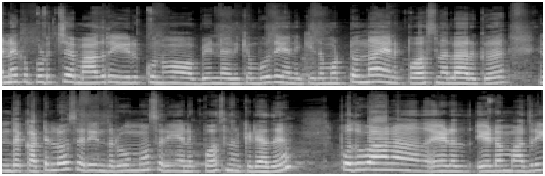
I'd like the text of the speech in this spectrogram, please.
எனக்கு பிடிச்ச மாதிரி இருக்கணும் அப்படின்னு நினைக்கும்போது எனக்கு இது மட்டும்தான் எனக்கு பர்சனலாக இருக்குது இந்த கட்டிலும் சரி இந்த ரூமும் சரி எனக்கு பர்சனல் கிடையாது. பொதுவான இட இடம் மாதிரி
